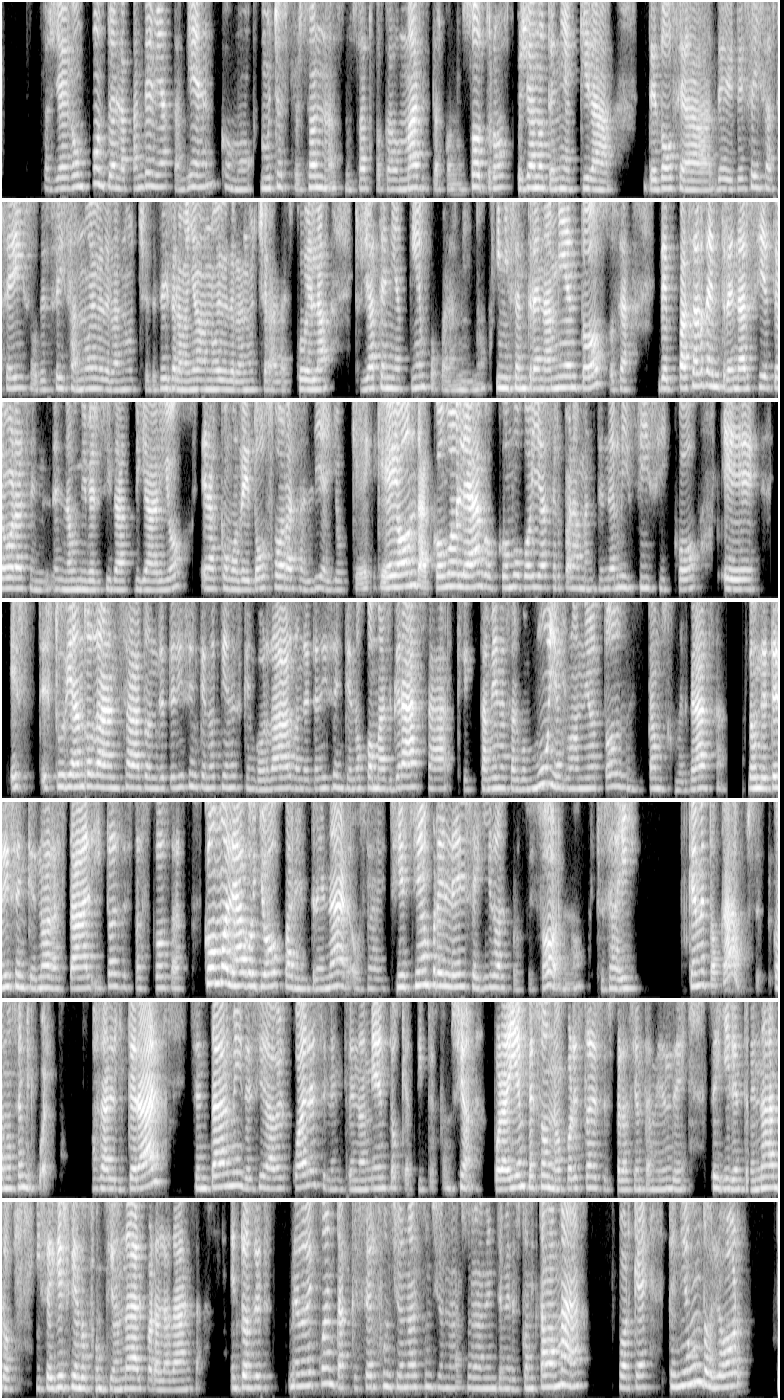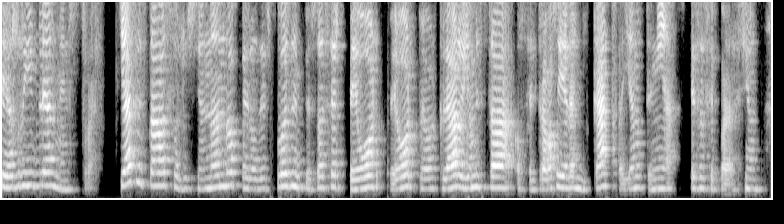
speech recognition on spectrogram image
Pues llega un punto en la pandemia también, como muchas personas nos ha tocado más estar con nosotros, pues ya no tenía que ir a, de 12 a, de, de 6 a 6 o de 6 a 9 de la noche, de 6 de la mañana a 9 de la noche a la escuela, pues ya tenía tiempo para mí, ¿no? Y mis entrenamientos, o sea, de pasar de entrenar 7 horas en, en la universidad diario, era como de dos horas al día. yo, ¿qué, qué onda? ¿Cómo le hago? ¿Cómo voy a hacer para mantener mi físico? Eh, estudiando danza, donde te dicen que no tienes que engordar, donde te dicen que no comas grasa, que también es algo muy erróneo, todos necesitamos comer grasa, donde te dicen que no hagas tal y todas estas cosas. ¿Cómo le hago yo para entrenar? O sea, si siempre le he seguido al profesor, ¿no? Entonces ahí, ¿qué me toca? Pues conocer mi cuerpo. O sea, literal, sentarme y decir, a ver, ¿cuál es el entrenamiento que a ti te funciona? Por ahí empezó, ¿no? Por esta desesperación también de seguir entrenando y seguir siendo funcional para la danza. Entonces me doy cuenta que ser funcional, funcional solamente me desconectaba más porque tenía un dolor terrible al menstrual. Ya se estaba solucionando, pero después empezó a ser peor, peor, peor. Claro, ya me estaba, o sea, el trabajo ya era en mi casa, ya no tenía esa separación.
